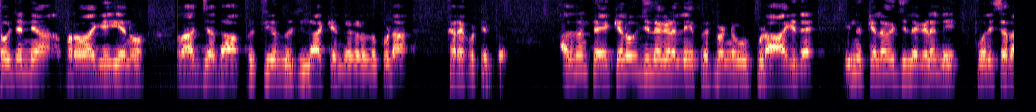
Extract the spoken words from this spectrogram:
ಸೌಜನ್ಯ ಪರವಾಗಿ ಏನು ರಾಜ್ಯದ ಪ್ರತಿಯೊಂದು ಜಿಲ್ಲಾ ಕೇಂದ್ರಗಳಲ್ಲೂ ಕೂಡ ಕರೆ ಕೊಟ್ಟಿತ್ತು. ಅದರಂತೆ ಕೆಲವು ಜಿಲ್ಲೆಗಳಲ್ಲಿ ಪ್ರತಿಭಟನೆಗಳು ಕೂಡ ಆಗಿದೆ. ಇನ್ನು ಕೆಲವು ಜಿಲ್ಲೆಗಳಲ್ಲಿ ಪೊಲೀಸರ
